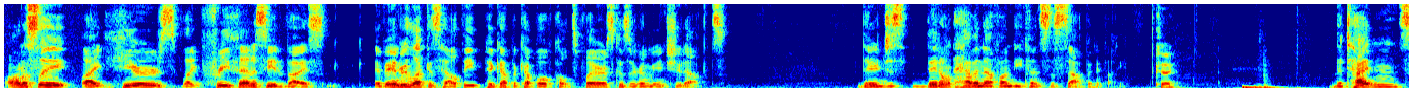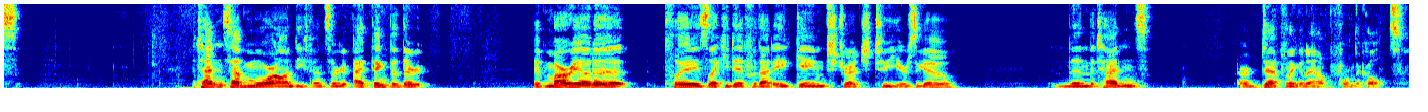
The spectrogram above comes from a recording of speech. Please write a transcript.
Honestly, like here's like free fantasy advice. If Andrew Luck is healthy, pick up a couple of Colts players because they're going to be in shootouts. They just they don't have enough on defense to stop anybody. Okay. The Titans. The Titans have more on defense. They're, I think that they're. If Mariota plays like he did for that eight game stretch two years ago, then the Titans are definitely going to outperform the Colts.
